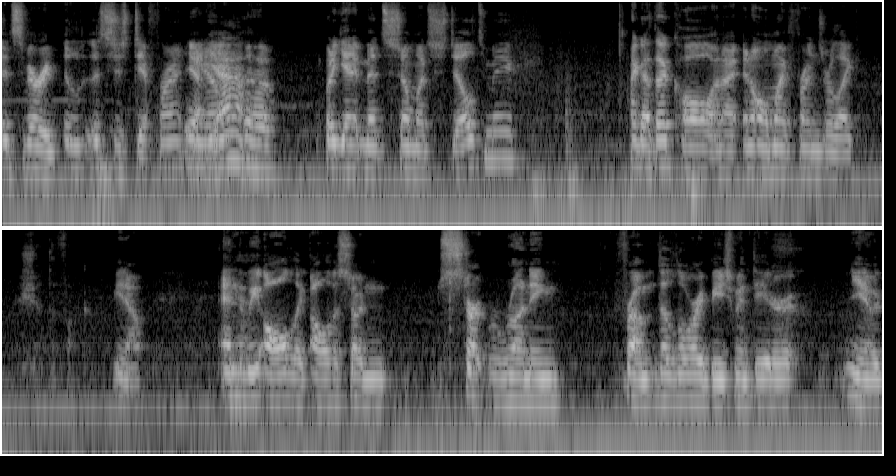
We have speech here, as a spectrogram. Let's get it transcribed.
it's very it's just different. Yeah. You know? Yeah. Uh-huh. but yet it meant so much still to me. I got that call, and I and all my friends were like, "Shut the fuck up," you know, and we all like all of a sudden start running from the Laurie Beechman Theater, you know,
